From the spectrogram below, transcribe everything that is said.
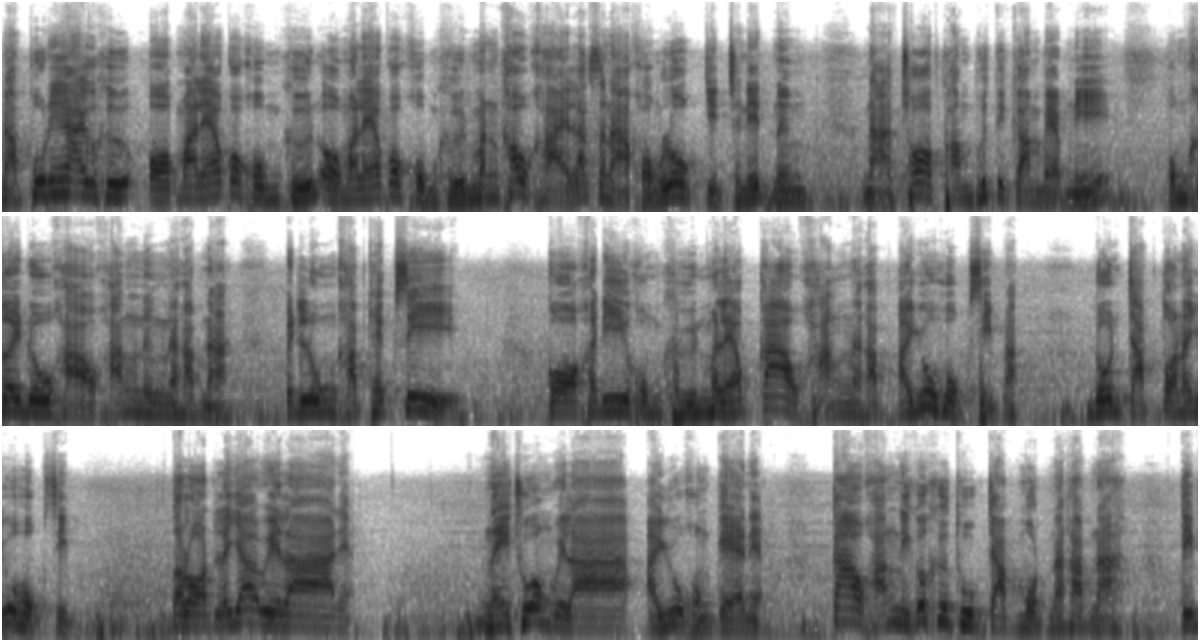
นะพูดง่ายๆก็คือออกมาแล้วก็ข่มขืนออกมาแล้วก็ข่มขืนมันเข้าข่ายลักษณะของโรคจิตชนิดหนึ่งนะชอบทำพฤติกรรมแบบนี้ ผมเคยดูข่าวครั้งหนึ่งนะครับนะเป็นลุงขับแท็กซี่ก่อคดีข่มขืนมาแล้ว 9 ครั้งนะครับอายุ 60อะโดนจับตอนอายุ 60 ตลอดระยะเวลาเนี่ย ในช่วงเวลาอายุของแกเนี่ย9ครั้งนี่ก็คือถูกจับหมดนะครับนะติด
